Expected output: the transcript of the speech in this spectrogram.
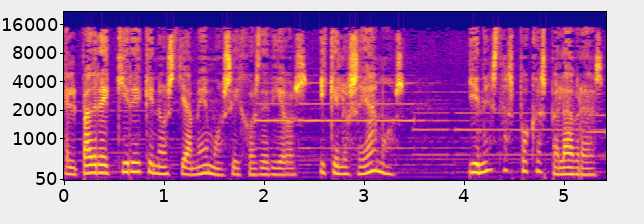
El Padre quiere que nos llamemos hijos de Dios y que lo seamos, y en estas pocas palabras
